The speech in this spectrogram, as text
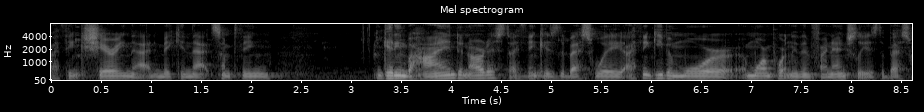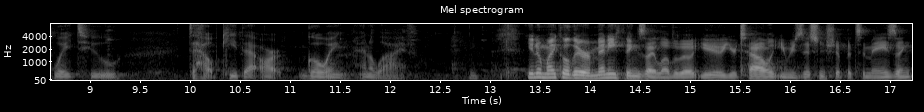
I think sharing that and making that something getting behind an artist, I think is the best way. I think even more more importantly than financially is the best way to to help keep that art going and alive. You know, Michael, there are many things I love about you your talent, your musicianship, it's amazing.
